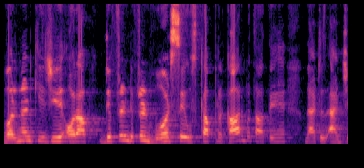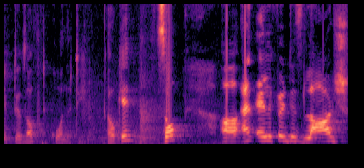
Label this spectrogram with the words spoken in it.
वर्णन कीजिए और आप डिफरेंट डिफरेंट वर्ड से उसका प्रकार बताते हैं that is adjectives of quality okay so an elephant is large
